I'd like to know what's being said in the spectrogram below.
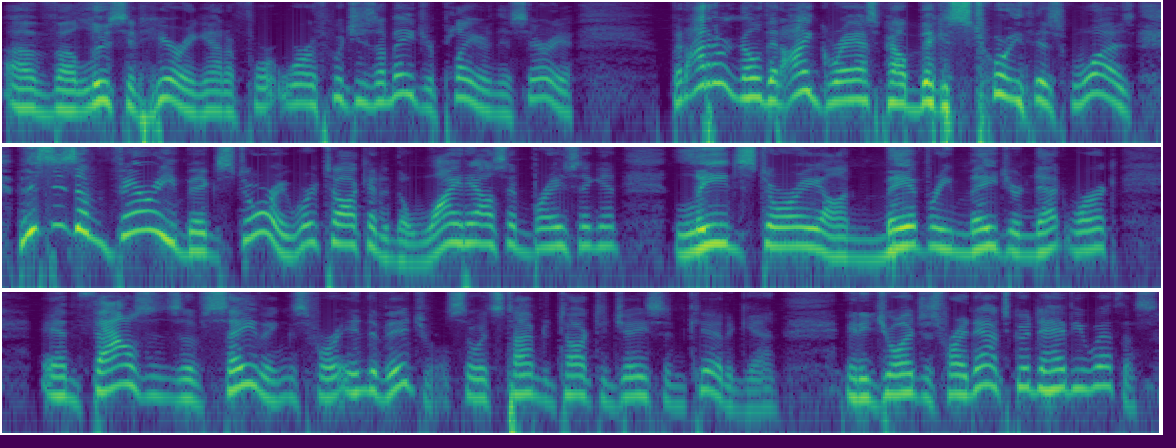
of uh, Lucid Hearing out of Fort Worth, which is a major player in this area. But I don't know that I grasp how big a story this was. This is a very big story. We're talking to the White House embracing it, lead story on every major network, and thousands of savings for individuals. So it's time to talk to Jason Kidd again. And he joins us right now. It's good to have you with us.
